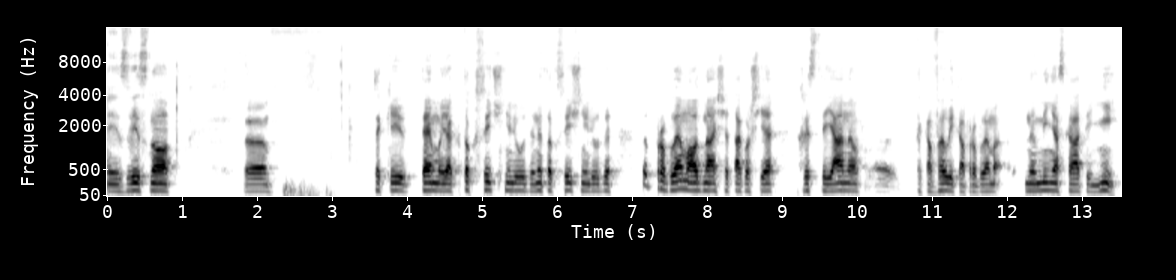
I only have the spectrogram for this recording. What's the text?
І, звісно, е, такі теми, як токсичні люди, нетоксичні люди. Проблема одна ще також є християнів, е, така велика проблема невміння сказати ні.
